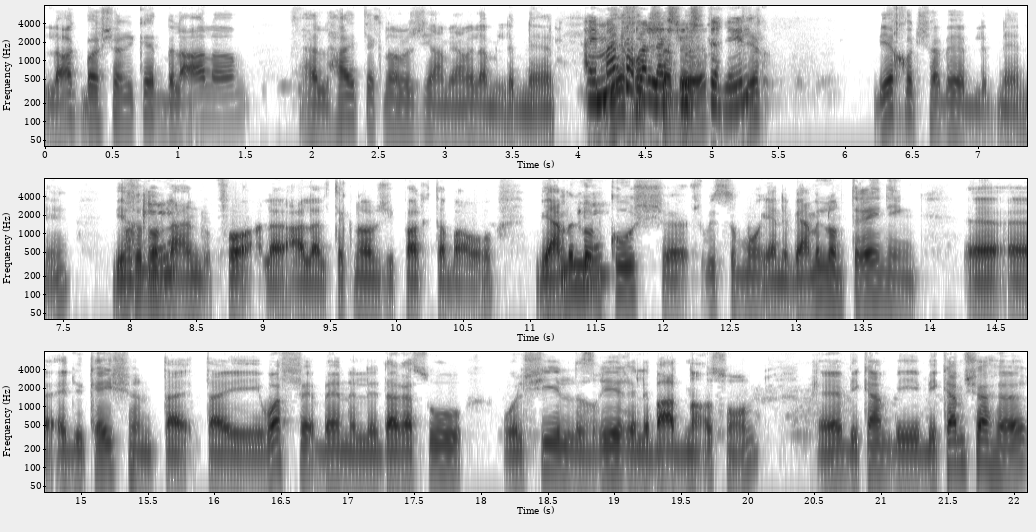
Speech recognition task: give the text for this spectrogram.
لأكبر شركات بالعالم هال high technology عم يعملها من لبنان؟ أي متى بلش يشتغل؟ بياخد شباب لبناني بياخذهم لعنده فوق على على ال technology park تبعه بيعمل لهم coach شو بيسموه يعني بيعمل لهم training education تيوفق بين اللي درسوه والشيء الصغير اللي بعد ناقصهم إيه، بكم بكم شهر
